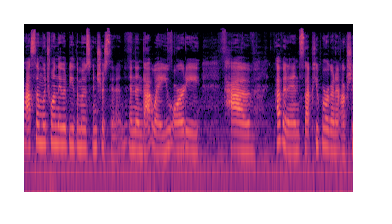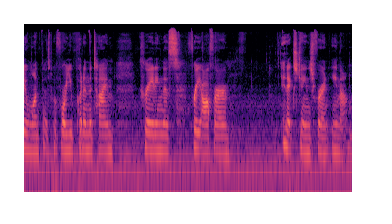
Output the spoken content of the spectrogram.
ask them which one they would be the most interested in. And then that way you already have evidence that people are going to actually want this before you put in the time creating this free offer in exchange for an email.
